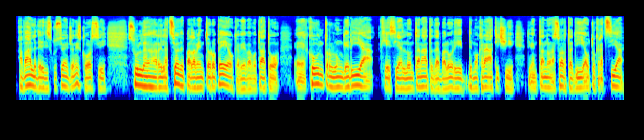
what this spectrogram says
a, valle delle discussioni dei giorni scorsi sulla relazione del Parlamento europeo che aveva votato eh, contro l'Ungheria che si è allontanata dai valori democratici diventando una sorta di autocrazia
